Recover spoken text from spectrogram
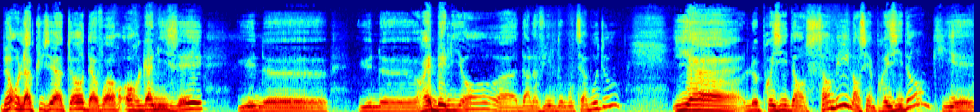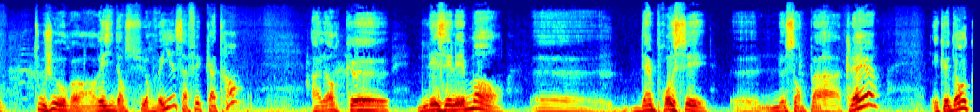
mais on l'accusait à tort d'avoir organisé une, euh, une rébellion euh, dans la ville de Montsamoudou. Il y a le président Sambi, l'ancien président, qui est toujours en résidence surveillée, ça fait quatre ans, alors que les éléments euh, d'un procès ne sont pas clairs, et que donc,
